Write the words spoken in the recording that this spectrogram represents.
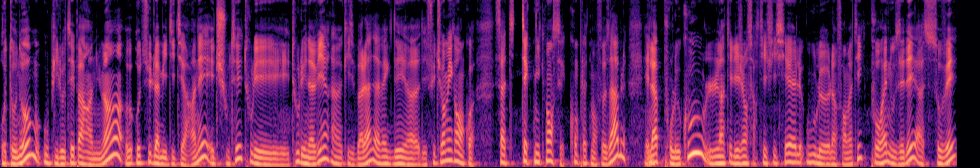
autonome ou piloté par un humain euh, au-dessus de la Méditerranée et de shooter tous les, tous les navires euh, qui se baladent avec des, euh, des futurs migrants. Quoi. Ça, techniquement, c'est complètement faisable. Et là, pour le coup, l'intelligence artificielle ou l'informatique pourrait nous aider à sauver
